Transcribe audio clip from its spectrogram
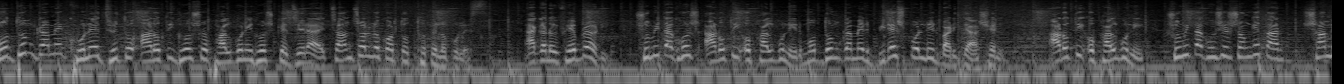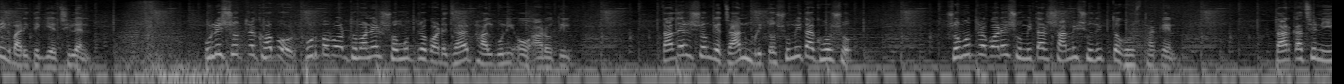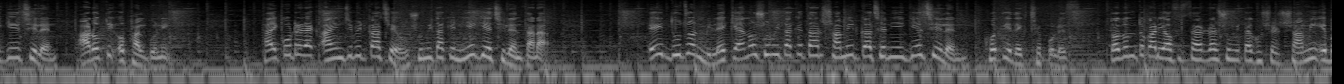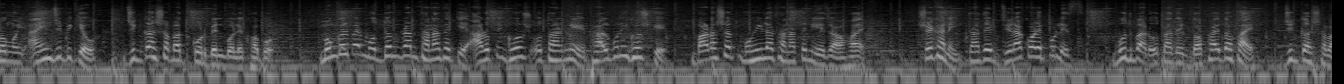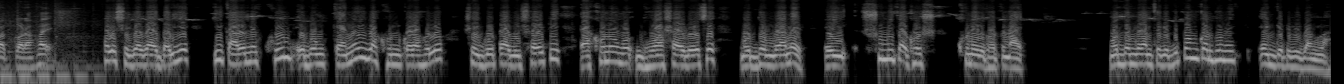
মধ্যম গ্রামে খুনে ধৃত আরতি ঘোষ ও ফাল্গুনী ঘোষকে জেরায় চাঞ্চল্যকর তথ্য পেল পুলিশ। এগারোই ফেব্রুয়ারি সুমিতা ঘোষ আরতি ও ফাল্গুনির মধ্যম গ্রামের বীরেশপল্লীর বাড়িতে আসেন। আরতি ও ফাল্গুনি সুমিতা ঘোষের সঙ্গে তার স্বামীর বাড়িতে গিয়েছিলেন। পুলিশ সূত্রে খবর, পূর্ব বর্ধমানের সমুদ্রগড়ে যায় ফাল্গুনি ও আরতি। তাদের সঙ্গে যান মৃত সুমিতা ঘোষও। সমুদ্রগড়ে সুমিতার স্বামী সুদীপ্ত ঘোষ থাকেন। তার কাছে নিয়ে গিয়েছিলেন আরতি ও ফাল্গুনী। হাইকোর্টের এক আইনজীবীর কাছেও সুমিতাকে নিয়ে গিয়েছিলেন তারা। এই দুজন মিলে কেন সুমিতাকে তার স্বামীর কাছে নিয়ে গিয়েছিলেন খতিয়ে দেখছে পুলিশ। তদন্তকারী অফিসাররা সুমিতা ঘোষের স্বামী এবং ওই আইনজীবীকেও জিজ্ঞাসাবাদ করবেন বলে খবর। মঙ্গলবার মধ্যমগ্রাম থানা থেকে আরতি ঘোষ ও তার মেয়ে ফাল্গুনী ঘোষকে বারাসত মহিলা থানাতে নিয়ে যাওয়া হয়। সেখানেই তাদের জেরা করে পুলিশ। বুধবারও তাদের দফায় দফায় জিজ্ঞাসাবাদ করা হয়। ফলে সে জায়গায় দাঁড়িয়ে কি কারণে খুন এবং কেনই বা খুন করা হলো, সেই গোটা বিষয়টি এখনও ধোয়াশায় রয়েছে মধ্যমগ্রামের এই সুমিতা ঘোষ খুনের ঘটনায়। মধ্যমগ্রাম থেকে দীপঙ্কর ভৌমিক, এনকেটিভি বাংলা।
